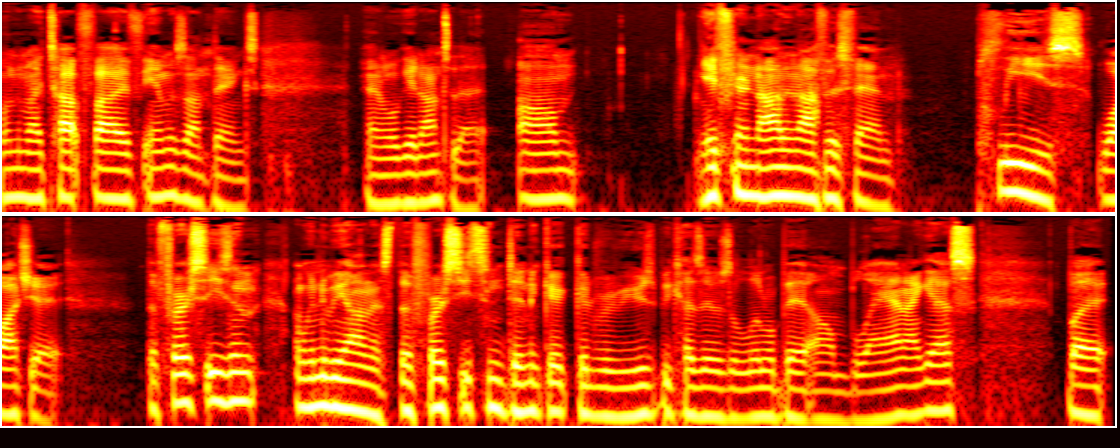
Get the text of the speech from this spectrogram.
one of my top five Amazon things, and we'll get onto that. Um, if you're not an Office fan, please watch it. The first season, I'm gonna be honest, the first season didn't get good reviews because it was a little bit um bland, I guess, but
